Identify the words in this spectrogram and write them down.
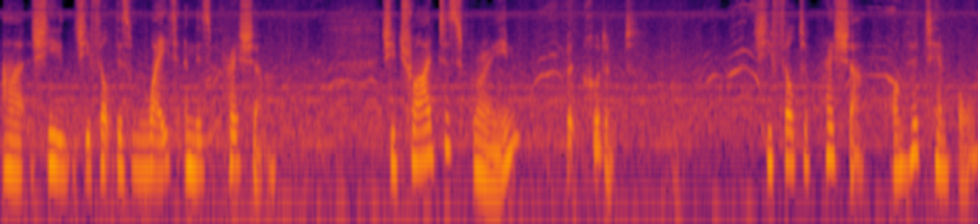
Uh, she, she felt this weight and this pressure. She tried to scream, but couldn't. She felt a pressure on her temple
